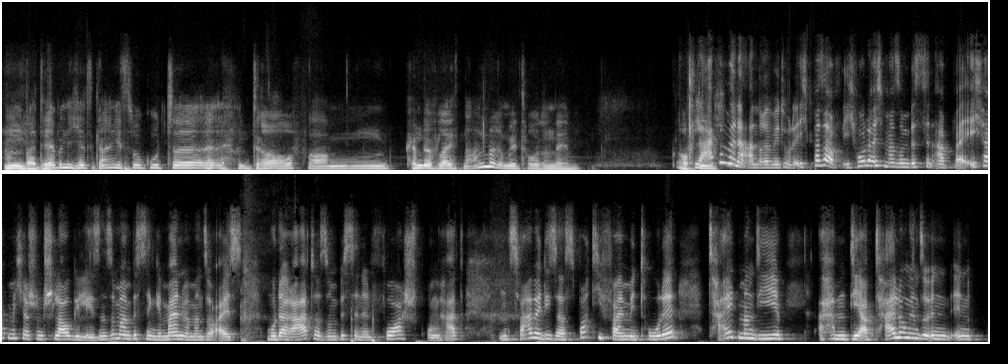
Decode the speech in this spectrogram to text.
Hm, bei der bin ich jetzt gar nicht so gut äh, drauf. Ähm, können wir vielleicht eine andere Methode nehmen? Klar können wir eine andere Methode. Ich pass auf, ich hole euch mal so ein bisschen ab, weil ich habe mich ja schon schlau gelesen. Das ist immer ein bisschen gemein, wenn man so als Moderator so ein bisschen einen Vorsprung hat. Und zwar bei dieser Spotify-Methode teilt man die, ähm, die Abteilungen so in, in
